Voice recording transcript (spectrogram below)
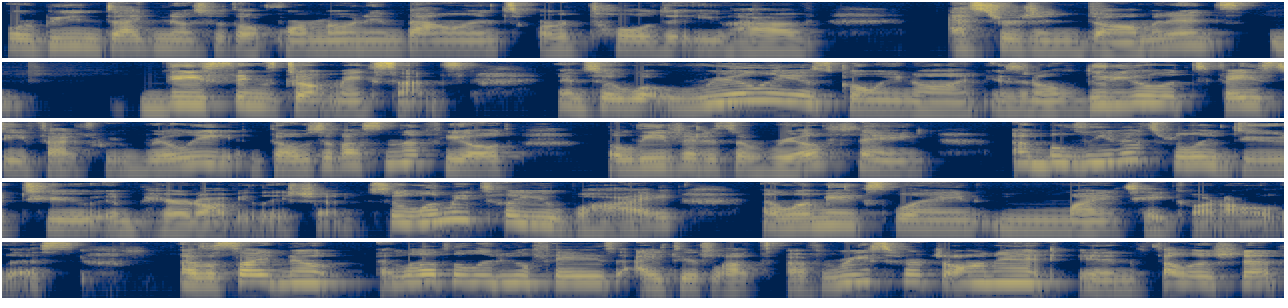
or being diagnosed with a hormone imbalance or told that you have estrogen dominance these things don't make sense. And so what really is going on is an luteal phase defect. We really, those of us in the field, believe it is a real thing and believe it's really due to impaired ovulation. So let me tell you why, and let me explain my take on all of this. As a side note, I love the luteal phase. I did lots of research on it in fellowship.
